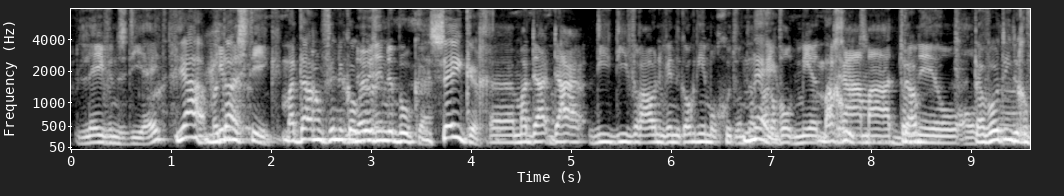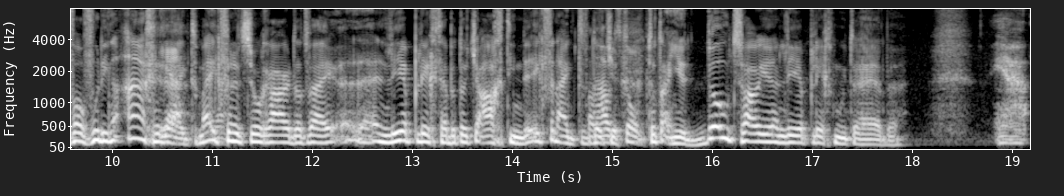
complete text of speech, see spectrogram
levensdieet? ja, maar, daar- Gymnastiek. maar daarom vind ik ook... Neus in de boeken. Zeker. Eh, maar daar, daar, die, die verhouding vind ik ook niet helemaal goed. Want dat dan bijvoorbeeld meer maar goed, drama, daar- of, daar wordt in ieder eh, geval voeding aangereikt. ja, maar ik ja. vind het zo raar dat wij eh, een leerplicht hebben tot je achttiende. Ik vind eigenlijk Van dat je tot aan je dood zou je een leerplicht moeten hebben. Ja,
